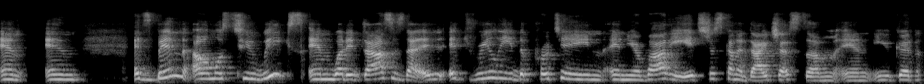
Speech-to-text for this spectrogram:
And and it's been almost two weeks and what it does is that it, it really the protein in your body it's just going to digest them and you can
